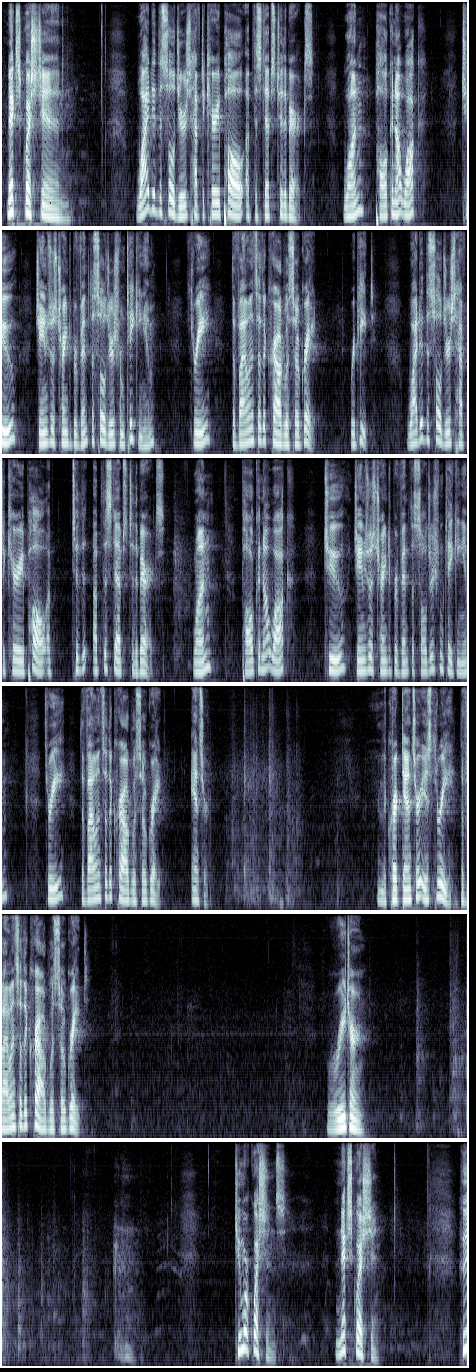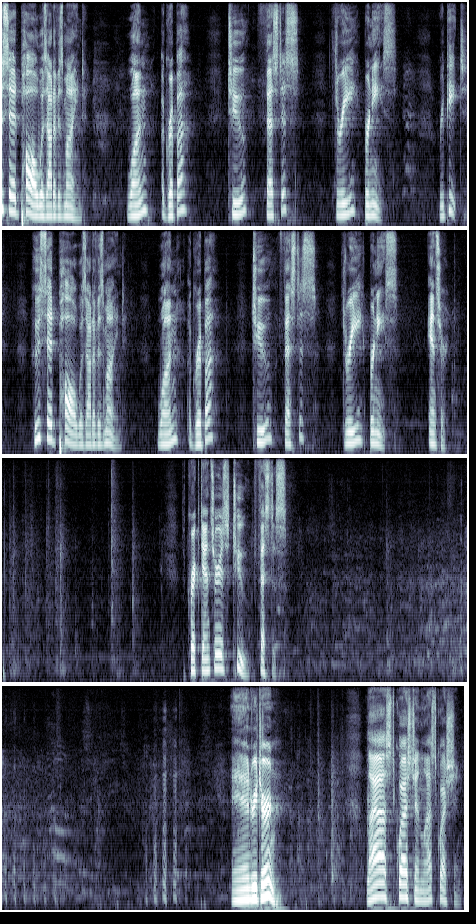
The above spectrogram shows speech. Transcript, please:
Next question. Why did the soldiers have to carry Paul up the steps to the barracks? One, Paul could not walk. Two, James was trying to prevent the soldiers from taking him. Three, the violence of the crowd was so great. Repeat. Why did the soldiers have to carry Paul up, to the, up the steps to the barracks? One, Paul could not walk. Two, James was trying to prevent the soldiers from taking him. Three, the violence of the crowd was so great. Answer. And the correct answer is three. The violence of the crowd was so great. Return. Two more questions. Next question. Who said Paul was out of his mind? One, Agrippa. Two, Festus. Three, Bernice. Repeat. Who said Paul was out of his mind? One, Agrippa. Two, Festus. Three, Bernice. Answer. The correct answer is two, Festus. And return. Last question, last question.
